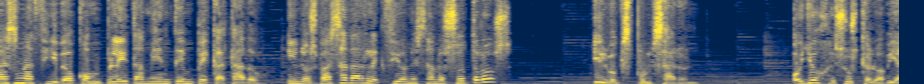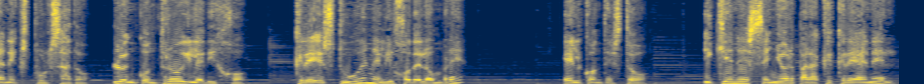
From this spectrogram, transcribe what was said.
Has nacido completamente empecatado y nos vas a dar lecciones a nosotros? y lo expulsaron. Oyó Jesús que lo habían expulsado, lo encontró y le dijo, ¿Crees tú en el Hijo del Hombre? Él contestó, ¿Y quién es Señor para que crea en él?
